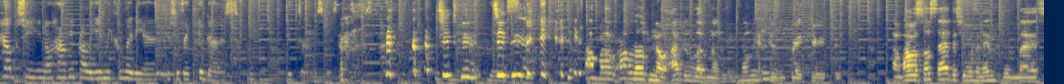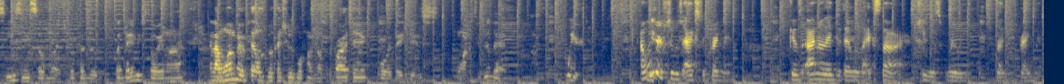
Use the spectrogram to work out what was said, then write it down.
helps you, you know, Javi probably gave me chlamydia, and she's like, it does. Mhm, It does. It does. she did. She did. I love. I love. No, I do love Nomi. Nomi is a great character. Um, I was so sad that she wasn't in the last season so much because of the baby storyline, and I wonder if that was because she was working on another project or they just wanted to do that. Weird. I wonder if she was actually pregnant. Because I know they did that with like Star. She was really fucking pregnant.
